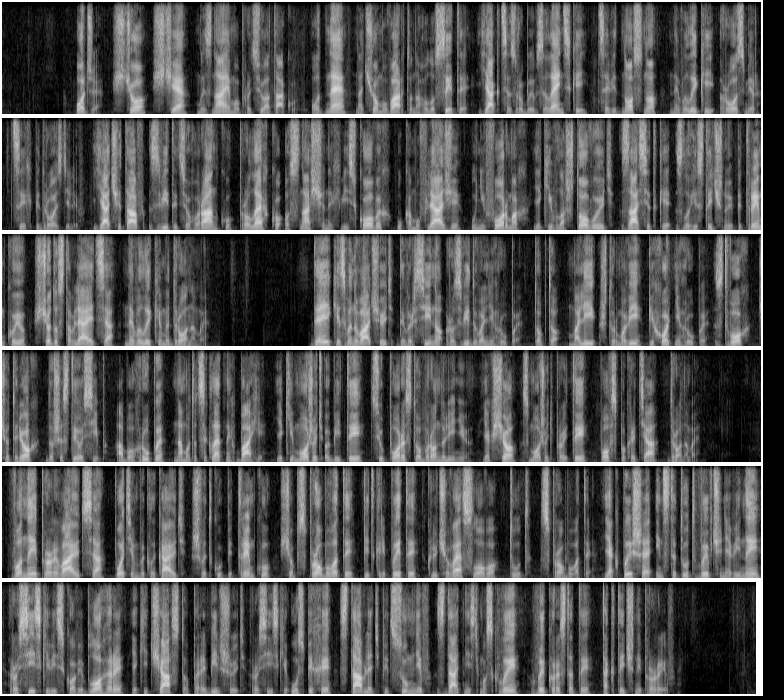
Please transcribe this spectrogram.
Отже, що ще ми знаємо про цю атаку? Одне, на чому варто наголосити, як це зробив Зеленський, це відносно невеликий розмір цих підрозділів. Я читав звіти цього ранку про легко оснащених військових у камуфляжі, уніформах, які влаштовують засідки з логістичною підтримкою, що доставляється невеликими дронами. Деякі звинувачують диверсійно-розвідувальні групи, тобто малі штурмові піхотні групи з двох, чотирьох до шести осіб, або групи на мотоциклетних багі, які можуть обійти цю пористу оборонну лінію, якщо зможуть пройти повз покриття дронами. Вони прориваються, потім викликають швидку підтримку, щоб спробувати підкріпити ключове слово тут спробувати. Як пише інститут вивчення війни, російські військові блогери, які часто перебільшують російські успіхи, ставлять під сумнів здатність Москви використати тактичний прорив.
